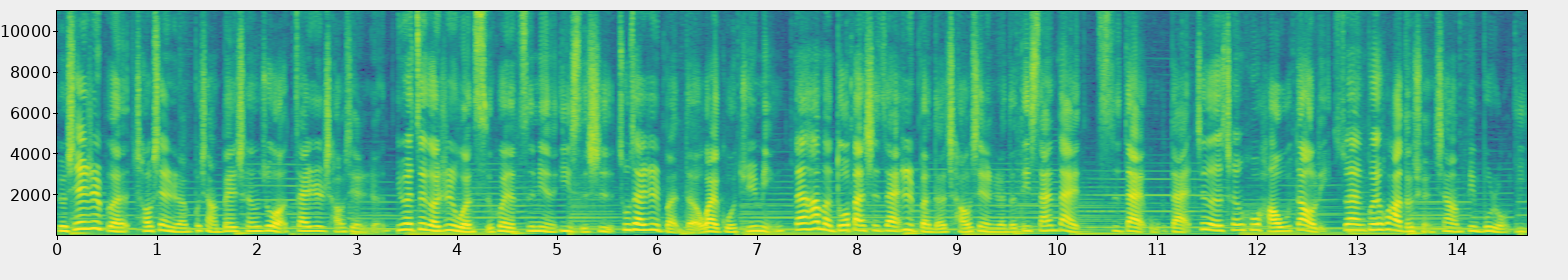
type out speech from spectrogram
有些日本朝鲜人不想被称作在日朝鲜人，因为这个日文词汇的字面意思是是住在日本的外国居民，但他们多半是在日本的朝鲜人的第三代、四代、五代。这个称呼毫无道理。虽然规划的选项并不容易，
